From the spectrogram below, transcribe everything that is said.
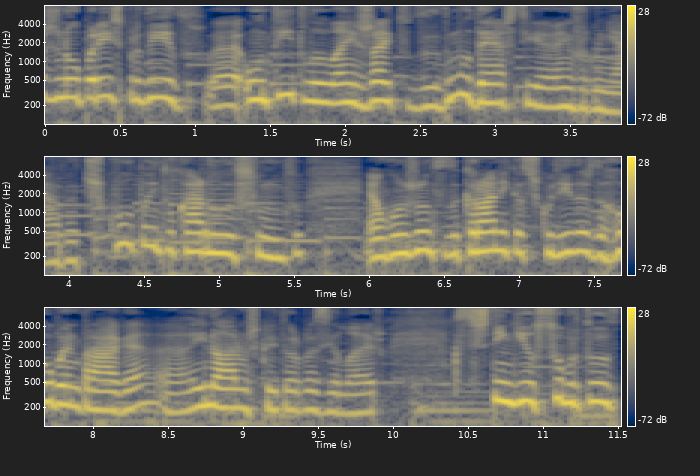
Hoje no Paraíso Perdido, eh, um título em jeito de, de modéstia envergonhada. Desculpem tocar no assunto. É um conjunto de crónicas escolhidas de Rubem Braga, eh, enorme escritor brasileiro, que se distinguiu sobretudo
